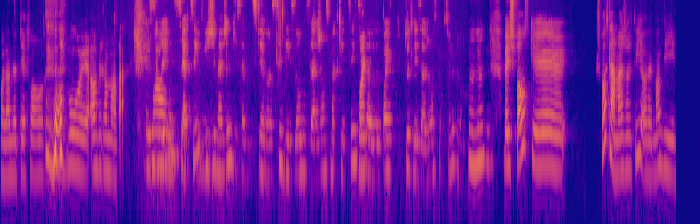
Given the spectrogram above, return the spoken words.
voilà notre effort au niveau euh, environnemental. C'est une Wow. initiative, puis j'imagine que ça vous différencie des autres agences marketing. Ouais. Ça ne doit pas être toutes les agences comme ça, là, vraiment. Ben, je pense que je pense que la majorité, honnêtement, des,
